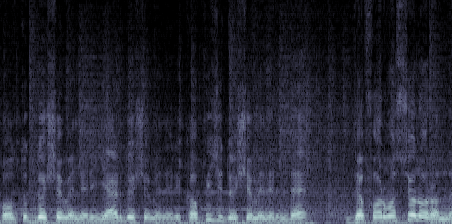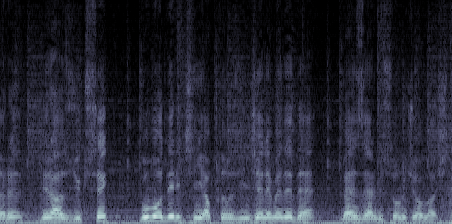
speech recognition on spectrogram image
koltuk döşemeleri, yer döşemeleri, kapıcı döşemelerinde deformasyon oranları biraz yüksek. Bu model için yaptığımız incelemede de benzer bir sonuca ulaştık.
